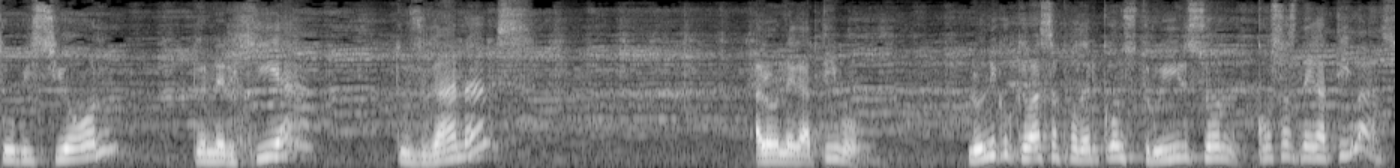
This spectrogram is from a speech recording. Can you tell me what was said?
tu visión, tu energía, tus ganas a lo negativo. Lo único que vas a poder construir son cosas negativas,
